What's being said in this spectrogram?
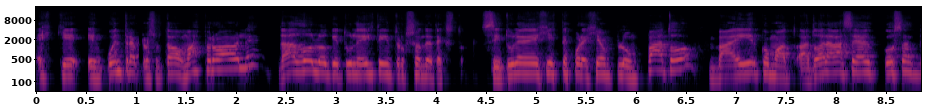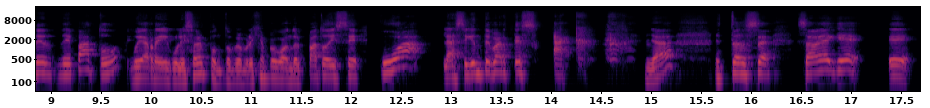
es que encuentra resultados más probables dado lo que tú le diste de instrucción de texto. Si tú le dijiste, por ejemplo, un pato, va a ir como a, toda la base de cosas de, pato. Voy a ridiculizar el punto, pero por ejemplo, cuando el pato dice cuá, la siguiente parte es ac, ¿ya? Entonces, sabe que eh,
